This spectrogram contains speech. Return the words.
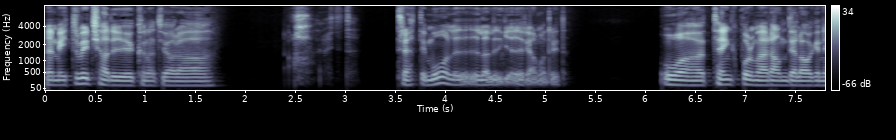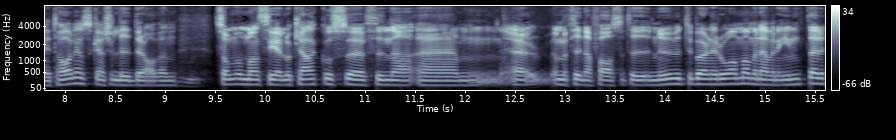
Men Mitrovic hade ju kunnat göra vet inte, 30 mål i La Liga i Real Madrid. Och tänk på de här randiga lagen i Italien som kanske lider av en, mm. som om man ser Lukakos äh, fina, äh, äh, fina facit i nu till början i Roma men även i Inter.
